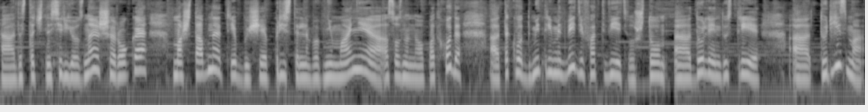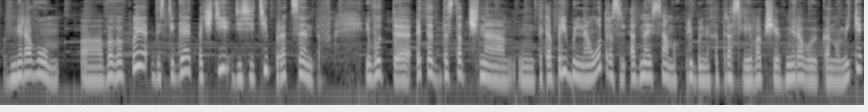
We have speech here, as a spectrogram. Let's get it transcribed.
достаточно серьезная, широкая, масштабная, требующая пристального внимания, осознанного подхода. А, так вот, Дмитрий Медведев ответил, что а, доля индустрии туризма в мировом а, ВВП достигает почти 10%. И вот э, это достаточно такая прибыльная отрасль, одна из самых прибыльных отраслей вообще в мировой экономике.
